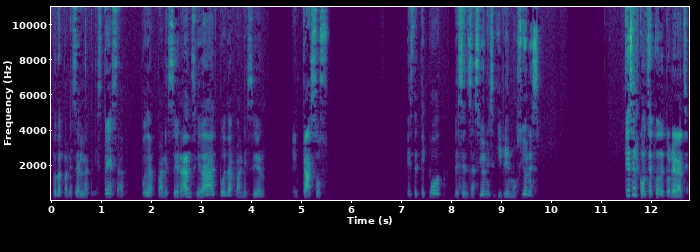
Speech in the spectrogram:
puede aparecer la tristeza, puede aparecer ansiedad, puede aparecer en casos este tipo de sensaciones y de emociones. ¿Qué es el concepto de tolerancia?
